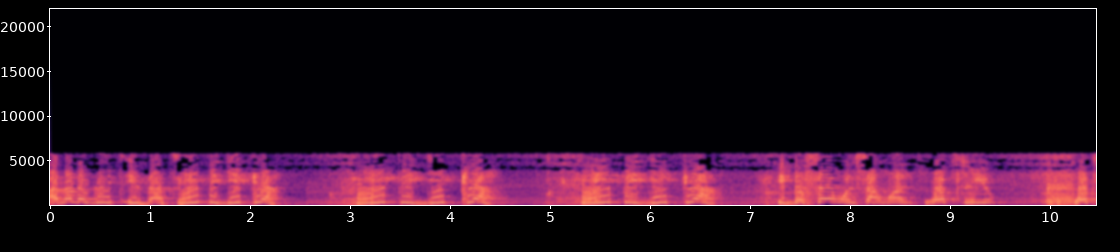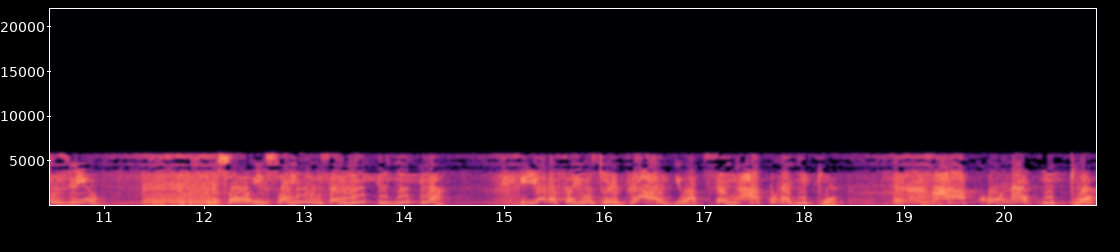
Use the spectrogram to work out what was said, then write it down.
another greet is that lipi jipya lipi jipya lipi jipya it's the same when someone what's new? What is new? So in swahili we say lipi jipya in order for you to reply you have to say hakuna jipya hakuna jipya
